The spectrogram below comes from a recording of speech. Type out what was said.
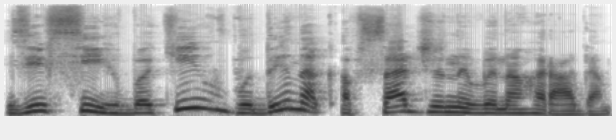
Зі всіх боків будинок обсаджений виноградом.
